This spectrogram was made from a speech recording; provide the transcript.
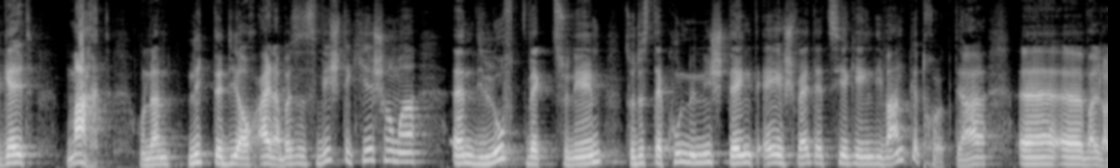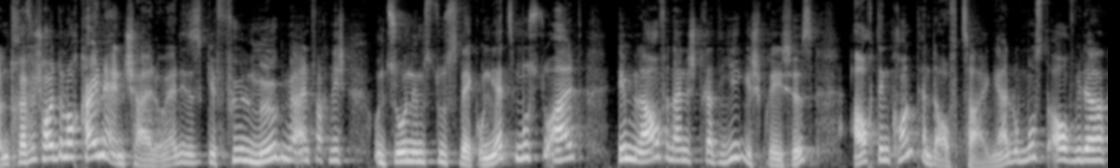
Geld macht. Und dann nickt er dir auch ein. Aber es ist wichtig, hier schon mal ähm, die Luft wegzunehmen, sodass der Kunde nicht denkt, ey, ich werde jetzt hier gegen die Wand gedrückt. Ja? Äh, äh, weil dann treffe ich heute noch keine Entscheidung. Ja? Dieses Gefühl mögen wir einfach nicht und so nimmst du es weg. Und jetzt musst du halt im Laufe deines Strategiegespräches auch den Content aufzeigen. Ja? Du musst auch wieder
